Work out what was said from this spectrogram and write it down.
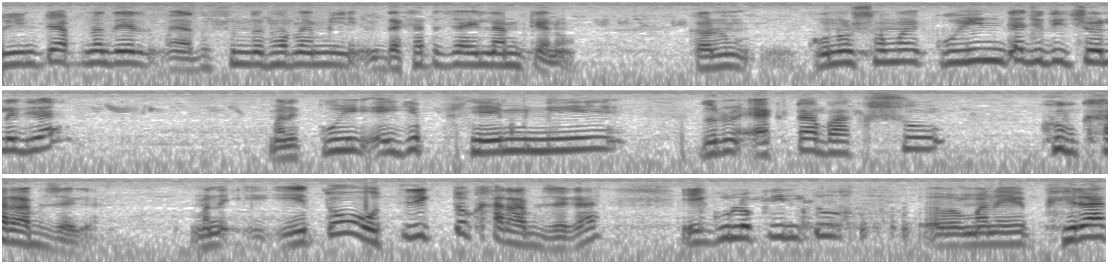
কুইনটা আপনাদের এত সুন্দরভাবে আমি দেখাতে চাইলাম কেন? কারণ কোনো সময় কুইনটা যদি চলে যায় মানে কুই এই যে ফ্রেম নিয়ে ধরুন একটা বাক্স খুব খারাপ জায়গা। মানে এ তো অতিরিক্ত খারাপ জায়গা। এগুলো কিন্তু মানে ফেরার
